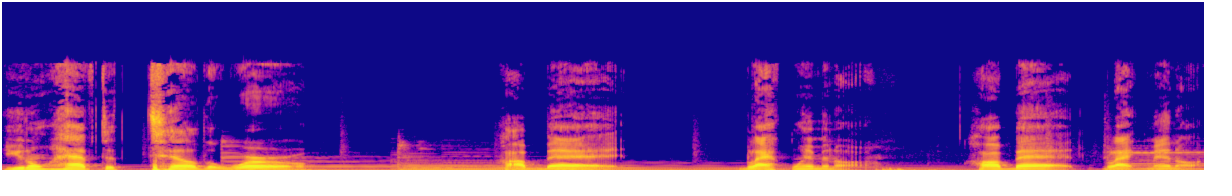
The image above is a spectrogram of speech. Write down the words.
you don't have to tell the world how bad black women are, how bad black men are,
